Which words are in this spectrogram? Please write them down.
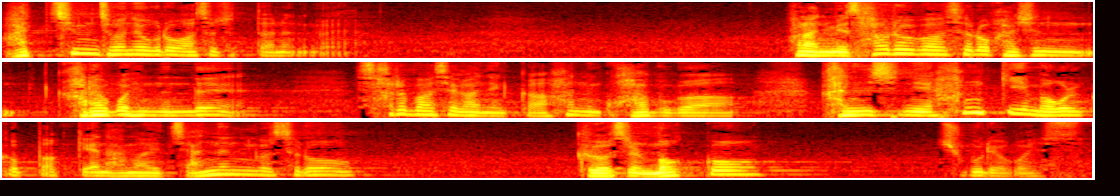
아침 저녁으로 와서 줬다는 거예요. 하나님이 사르밧으로 가신 가라고 했는데 사르밧에 가니까 한 과부가 간신히 한 끼 먹을 것밖에 남아있지 않는 것으로 그것을 먹고 죽으려고 했어요.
